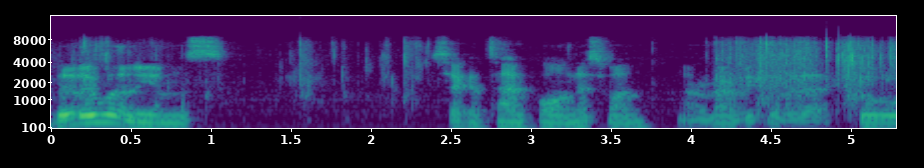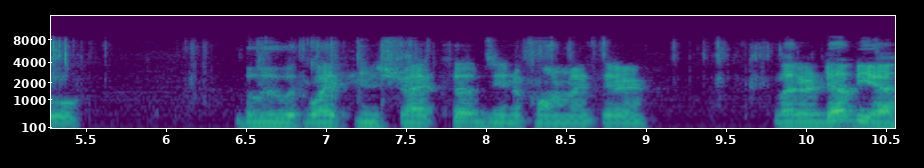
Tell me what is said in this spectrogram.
Billy Williams. Second time pulling this one. I remember because of that cool blue with white pinstripe Cubs uniform right there. Letter W,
